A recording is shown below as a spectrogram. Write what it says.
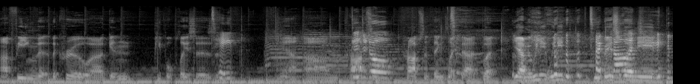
Uh, feeding the, the crew, uh, getting people places. and- Tape. Yeah, um, props Digital. and, props and things like that. But yeah, I mean, we need we need we basically need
